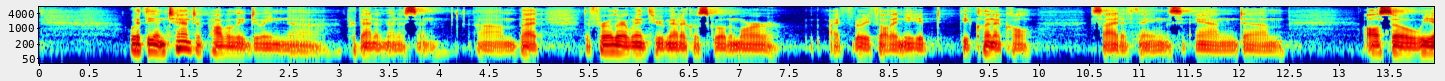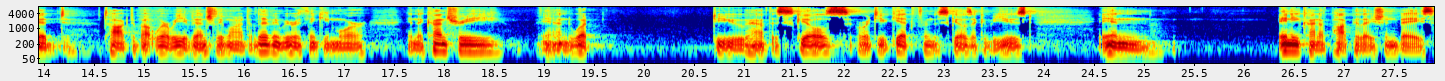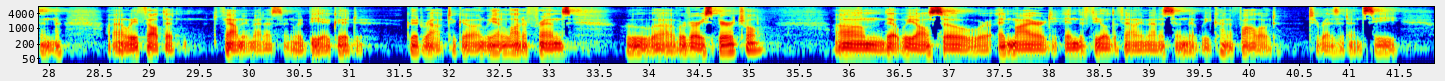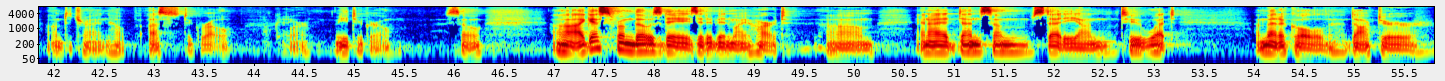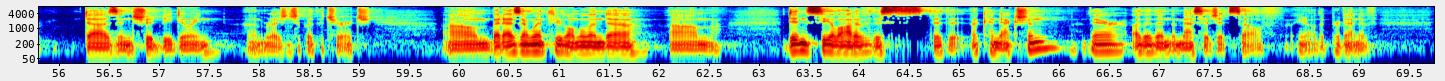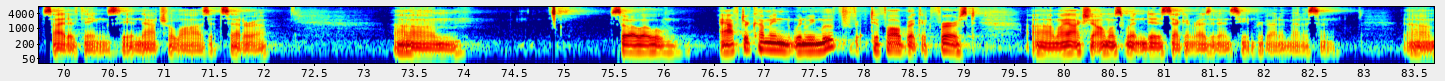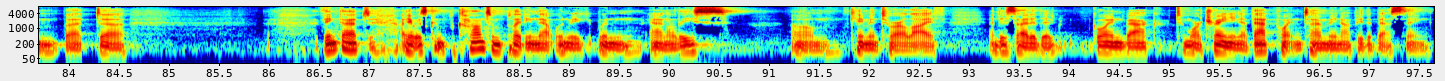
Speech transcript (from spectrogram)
with the intent of probably doing uh, preventive medicine. Um, but the further I went through medical school, the more I really felt I needed the clinical side of things. And um, also, we had talked about where we eventually wanted to live, and we were thinking more in the country and what do you have the skills or what do you get from the skills that can be used in any kind of population base. And uh, we felt that family medicine would be a good, good route to go. And we had a lot of friends who uh, were very spiritual. Um, that we also were admired in the field of family medicine that we kind of followed to residency um, to try and help us to grow Okay. or me to grow. So uh, I guess from those days it had been my heart. Um, and I had done some study on to what a medical doctor does and should be doing um, relationship with the church. Um, but as I went through Loma Linda, um, didn't see a lot of this a connection there, other than the message itself. You know, the preventive side of things, the natural laws, etc. Um, so after coming, when we moved to Fallbrook at first, um, I actually almost went and did a second residency in preventive medicine. Um, but uh, think that I was com- contemplating that when we when Annalise um, came into our life, and decided that going back to more training at that point in time may not be the best thing,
